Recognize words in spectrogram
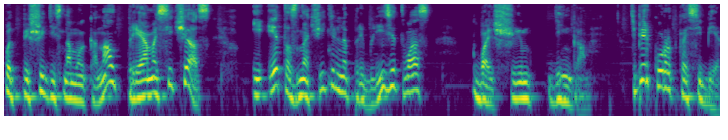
Подпишитесь на мой канал прямо сейчас, и это значительно приблизит вас к большим деньгам. Теперь коротко о себе.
